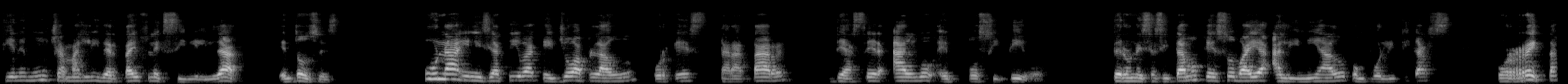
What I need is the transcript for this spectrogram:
tienes mucha más libertad y flexibilidad. Entonces, una iniciativa que yo aplaudo porque es tratar de hacer algo en positivo, pero necesitamos que eso vaya alineado con políticas correctas.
